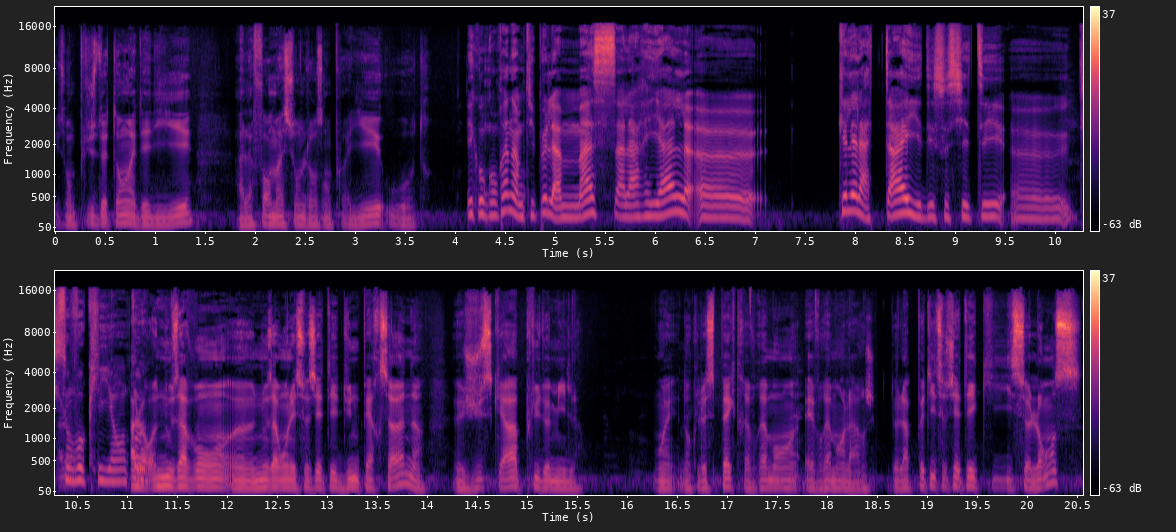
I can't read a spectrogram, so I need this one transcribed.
ils ont plus de temps à dédier à la formation de leurs employés ou autres. Et qu'on comprenne un petit peu la masse salariale. Euh, quelle est la taille des sociétés euh, qui sont vos clients Alors, nous avons, nous avons les sociétés d'une personne jusqu'à plus de 1000. Ouais, donc le spectre est vraiment, est vraiment large. De la petite société qui se lance,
